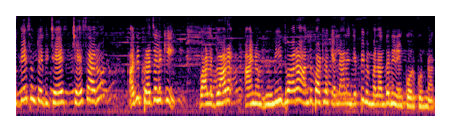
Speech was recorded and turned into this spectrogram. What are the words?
ఉద్దేశంతో ఇది చే చేశారో అది ప్రజలకి వాళ్ళ ద్వారా ఆయన మీ ద్వారా అందుబాటులోకి వెళ్ళాలని చెప్పి మిమ్మల్ని అందరినీ నేను కోరుకుంటున్నాను.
